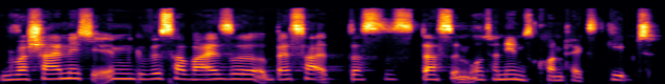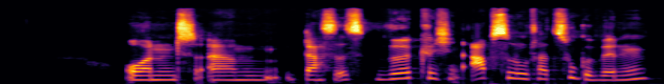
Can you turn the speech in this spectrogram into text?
wahrscheinlich in gewisser Weise besser, als dass es das im Unternehmenskontext gibt. Und ähm, das ist wirklich ein absoluter Zugewinn,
